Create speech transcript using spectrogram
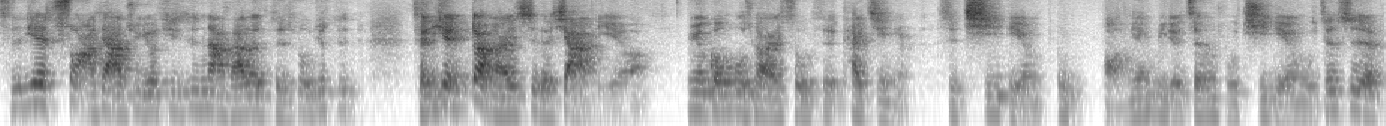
直接刷下去，尤其是纳达的指数就是呈现断崖式的下跌啊，因为公布出来的数字太惊人，是七点五啊，年比的增幅七点五，这是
